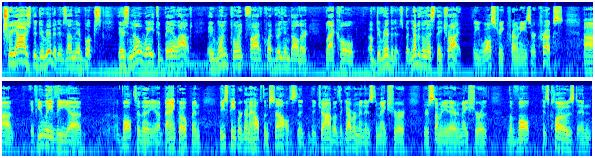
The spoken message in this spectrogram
Triage the derivatives on their books. There's no way to bail out a $1.5 quadrillion black hole of derivatives, but nevertheless they tried. The Wall Street cronies are crooks. Uh, if you leave the uh, vault to the uh, bank open, these people are going to help themselves. The, the job of the government is to make sure there's somebody there to make sure the vault is closed and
